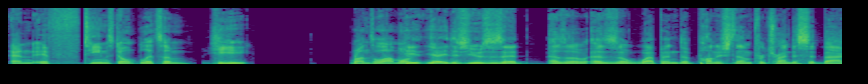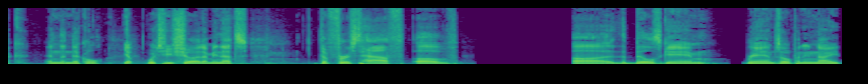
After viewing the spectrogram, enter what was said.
and if teams don't blitz him, he runs a lot more. He, yeah, he just uses it as a as a weapon to punish them for trying to sit back in the nickel. Yep. Which he should. I mean, that's the first half of uh, the Bills game, Rams opening night.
